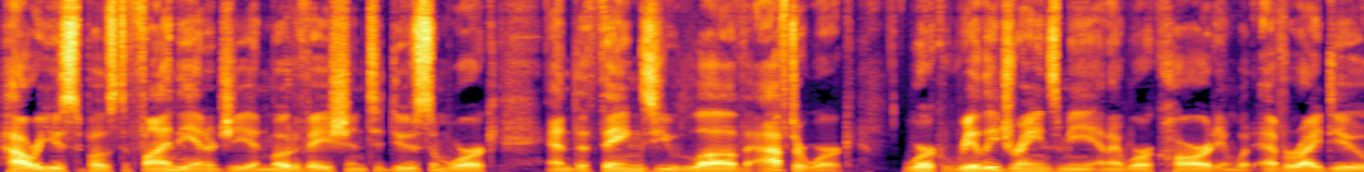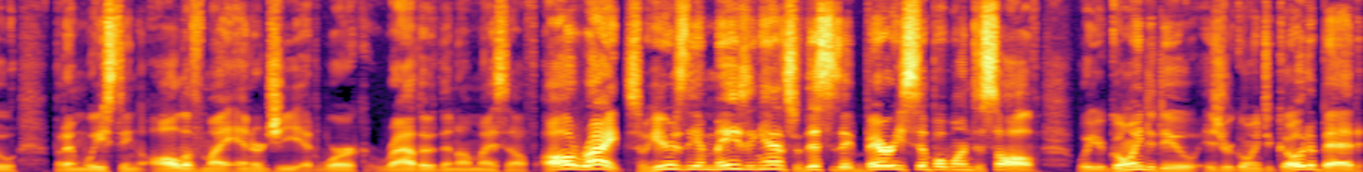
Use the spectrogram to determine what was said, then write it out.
how are you supposed to find the energy and motivation to do some work and the things you love after work? Work really drains me, and I work hard in whatever I do, but I'm wasting all of my energy at work rather than on myself. All right, so here's the amazing answer. This is a very simple one to solve. What you're going to do is you're going to go to bed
